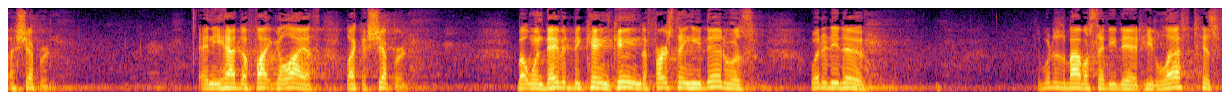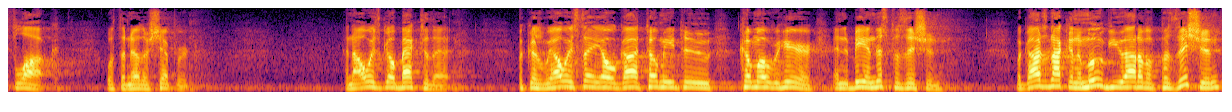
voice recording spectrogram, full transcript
a shepherd. And he had to fight Goliath like a shepherd. But when David became king, the first thing he did was what did he do? What does the Bible say he did? He left his flock with another shepherd. And I always go back to that because we always say, oh, God told me to come over here and to be in this position. But God's not going to move you out of a position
